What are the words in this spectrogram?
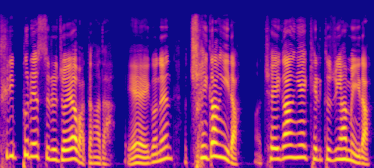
triple S를 줘야 마땅하다. 예, 이거는 최강이다. 최강의 캐릭터 중에 한 명이다.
